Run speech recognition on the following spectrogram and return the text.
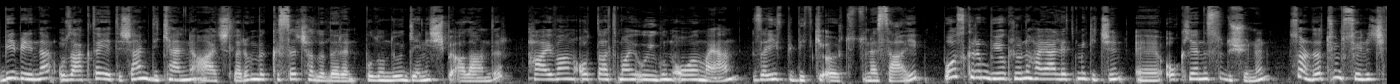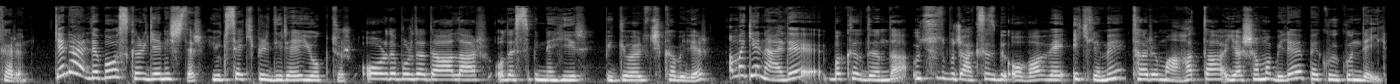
birbirinden uzakta yetişen dikenli ağaçların ve kısa çalıların bulunduğu geniş bir alandır. Hayvan otlatmaya uygun olmayan zayıf bir bitki örtüsüne sahip. Bozkır'ın büyüklüğünü hayal etmek için e, okyanusu düşünün. Sonra da tüm suyunu çıkarın. Genelde bozkır geniştir. Yüksek bir direği yoktur. Orada burada dağlar, olası bir nehir, bir göl çıkabilir. Ama genelde bakıldığında uçsuz bucaksız bir ova ve iklimi tarıma hatta yaşama bile pek uygun değil.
